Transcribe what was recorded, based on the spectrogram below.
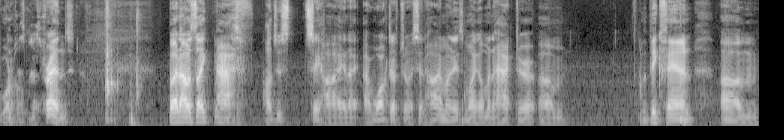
one of his best friends. But I was like, nah, I'll just say hi. And I, I walked up to him. I said, hi, my name is Mike. I'm an actor. Um, I'm a big fan. Um,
